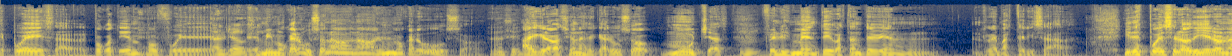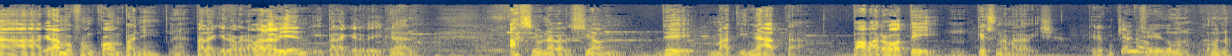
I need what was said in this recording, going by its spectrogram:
Después, al poco tiempo, fue Al Johnson. el mismo Caruso. No, no, el mismo Caruso. Ah, ¿sí? Hay grabaciones de Caruso, muchas, felizmente, y bastante bien remasterizadas. Y después se lo dieron a Gramophone Company Ah. para que lo grabara bien y para que lo editara Claro. hace una versión de Matinata Pavarotti que es una maravilla. ¿Querés escucharlo? Sí, cómo no, cómo no.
